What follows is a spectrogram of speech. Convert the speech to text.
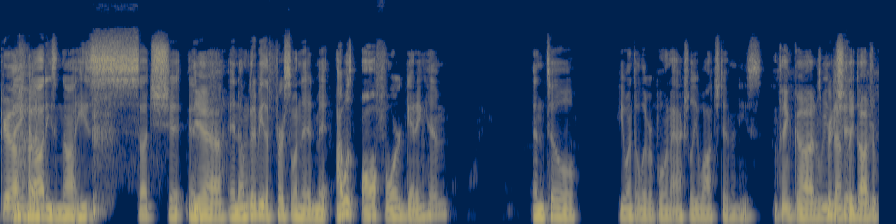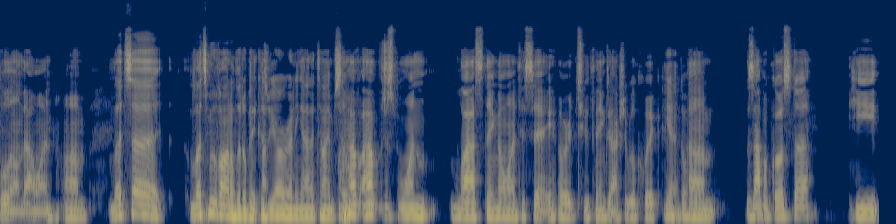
god Thank God he's not. He's such shit. And, yeah And I'm gonna be the first one to admit I was all for getting him until he went to Liverpool and I actually watched him and he's thank god we pretty definitely shit. dodged a bullet on that one um let's uh let's move on a little bit because we are running out of time. So I have I have just one last thing I wanted to say, or two things actually, real quick. yeah, go for Um, Zappacosta, he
